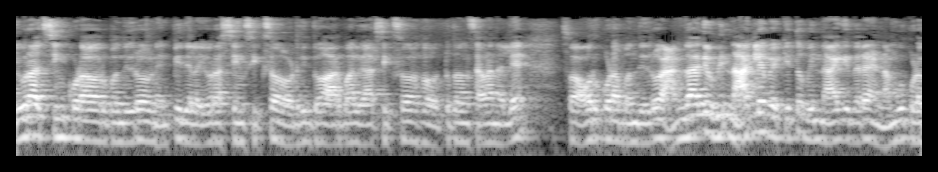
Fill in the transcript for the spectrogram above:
ಯುವರಾಜ್ ಸಿಂಗ್ ಕೂಡ ಅವ್ರು ಬಂದಿದ್ರು ನೆನಪಿದಿಲ್ಲ ಯುವರಾಜ್ ಸಿಂಗ್ ಸಿಕ್ಸ್ ಹೊಡೆದಿದ್ದು, ಆರ್ ಬಾಲ್ಗೆ ಆರ್ ಸಿಕ್ಸ್ ಟೂ ತೌಸಂಡ್ ಸೆವೆನ್ ಅಲ್ಲಿ. ಸೊ ಅವರು ಕೂಡ ಬಂದಿದ್ರು. ಹಂಗಾಗಿ ವಿನ್ ಆಗ್ಲೇಬೇಕಿತ್ತು ವಿನ್ ಆಗಿದ್ದಾರೆ ಅಂಡ್ ನಮಗೂ ಕೂಡ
